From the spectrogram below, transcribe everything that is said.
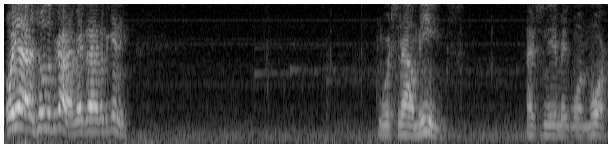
Oh yeah, I totally forgot. I made that at the beginning. Which now means I just need to make one more.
